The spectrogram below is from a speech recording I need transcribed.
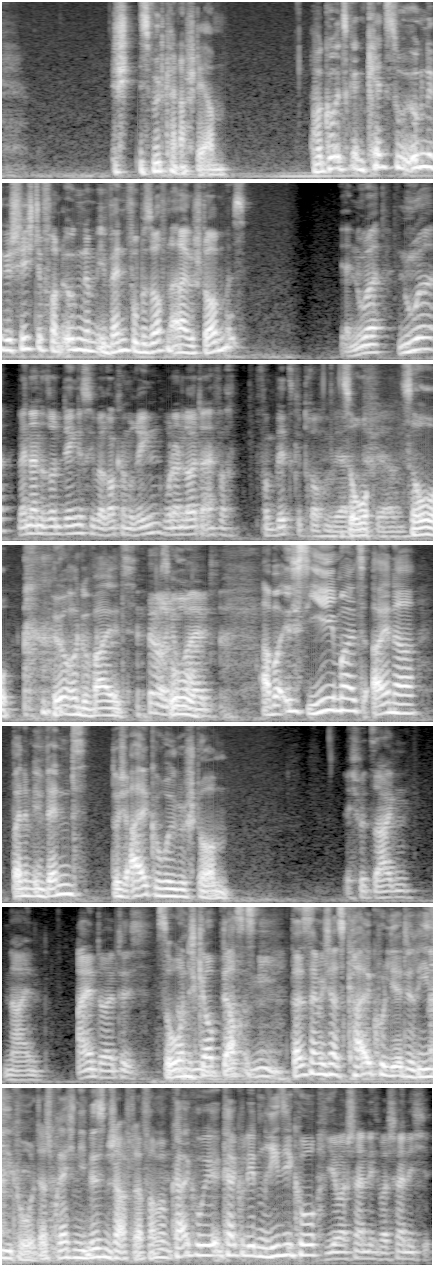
es wird keiner sterben. Aber kurz, kennst du irgendeine Geschichte von irgendeinem Event, wo besoffen einer gestorben ist? Ja, nur, nur wenn dann so ein Ding ist wie bei Rock am Ring, wo dann Leute einfach vom Blitz getroffen werden. So, so, höhere Gewalt. höhere so. Gewalt. Aber ist jemals einer bei einem Event durch Alkohol gestorben? Ich würde sagen, nein. Eindeutig. So, und ich glaube, das, ist, das ist nämlich das kalkulierte Risiko. Da sprechen die Wissenschaftler von vom kalkulierten Risiko. Hier wahrscheinlich, wahrscheinlich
